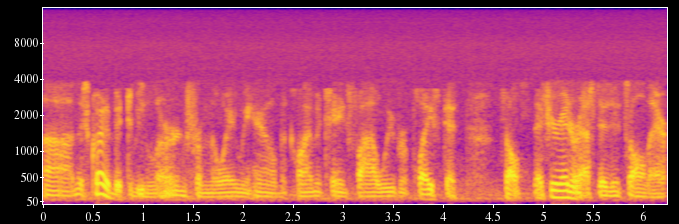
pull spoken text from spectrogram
Uh, there's quite a bit to be learned from the way we handled the climate change file. We've replaced it. So if you're interested, it's all there.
